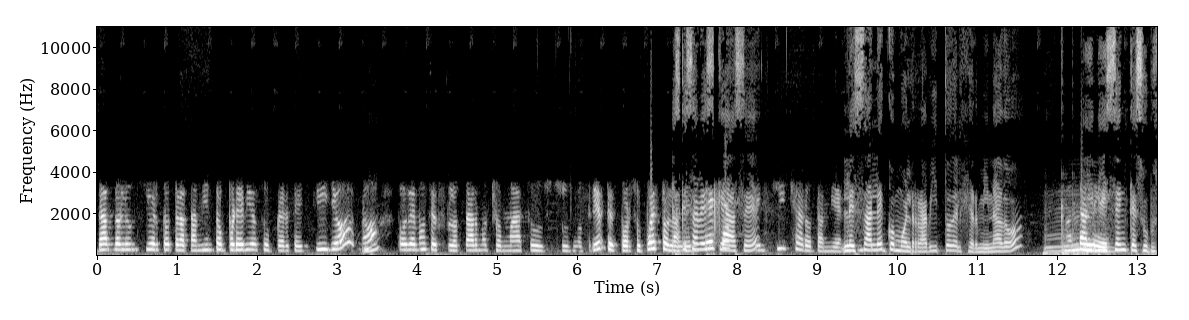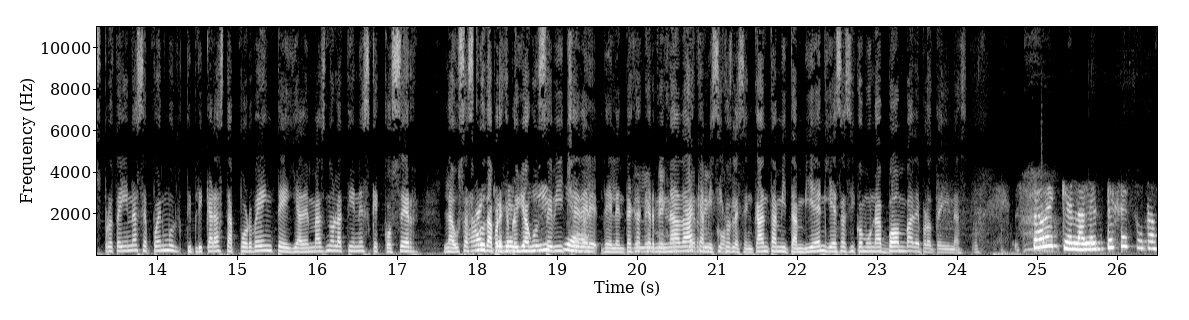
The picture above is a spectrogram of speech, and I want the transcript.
dándole un cierto tratamiento previo súper sencillo, ¿no? Podemos explotar mucho más sus, sus nutrientes, por supuesto. La Es que ¿sabes qué hace? El chícharo también. Le sale como el rabito del germinado. Y dicen que sus proteínas se pueden multiplicar hasta por 20 y además no la tienes que cocer. La usas Ay, cruda. Por ejemplo, yo hago un ceviche de, de lenteja De germinada que a mis hijos les encanta, a mí también, y es así como una bomba de proteínas. Saben que la lenteja es una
